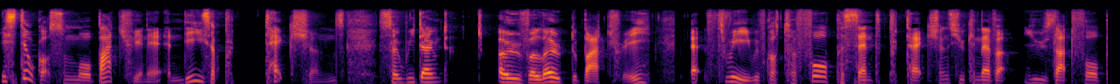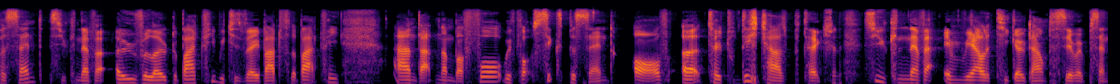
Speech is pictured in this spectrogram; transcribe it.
it's still got some more battery in it. And these are protections so we don't overload the battery. At three, we've got a 4% protection, so you can never use that 4%, so you can never overload the battery, which is very bad for the battery. And at number four, we've got 6% of uh, total discharge protection, so you can never in reality go down to 0%. So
